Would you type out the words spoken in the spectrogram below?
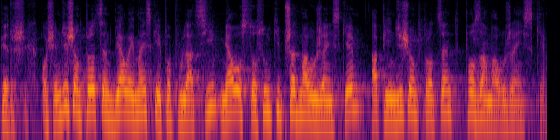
pierwszych. 80% białej męskiej populacji miało stosunki przedmałżeńskie, a 50% pozamałżeńskie.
